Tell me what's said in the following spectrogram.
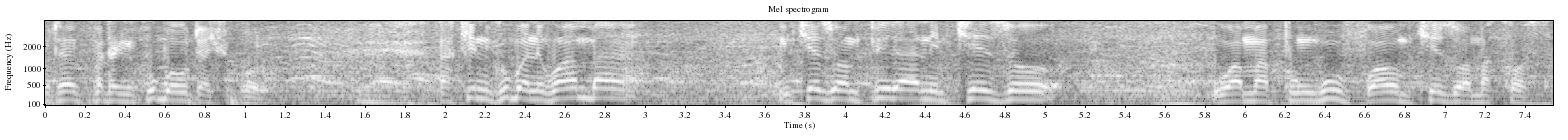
utapata kikubwa, utashukuru. Lakini kubwa ni kwamba mchezo wa mpira ni mchezo wa mapungufu au mchezo wa makosa.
